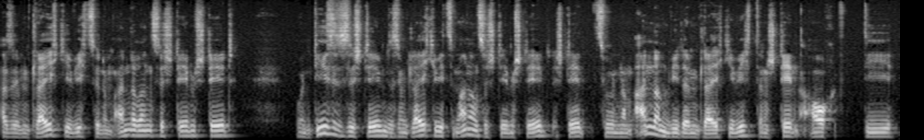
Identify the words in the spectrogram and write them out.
also im Gleichgewicht zu einem anderen System steht, und dieses System, das im Gleichgewicht zum anderen System steht, steht zu einem anderen wieder im Gleichgewicht, dann stehen auch die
